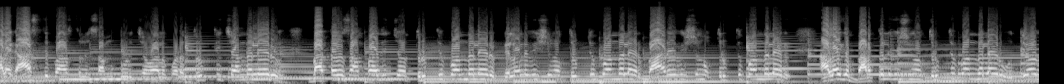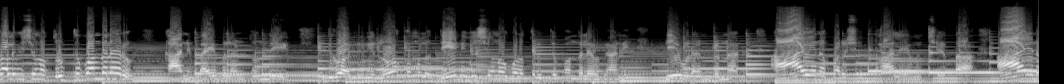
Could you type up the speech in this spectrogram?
అలాగే ఆస్తి పాస్తులు సమకూర్చే వాళ్ళు కూడా తృప్తి చెందలేరు. బట్టలు సంపాదించే తృప్తి పొందలేరు. పిల్లల విషయంలో తృప్తి పొందలేరు. భార్య విషయంలో తృప్తి పొందలేరు. అలాగే భర్తల విషయంలో తృప్తి పొందలేరు. ఉద్యోగాల విషయంలో తృప్తి పొందలేరు. కానీ బైబిల్ అంటుంది ఇదిగో నువ్వు లోకంలో లోకములో దేని విషయంలో కూడా తృప్తి పొందలేవు కానీ దేవుడు అంటున్నాడు. ఆయన పరిశుద్ధాలయం చేత ఆయన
